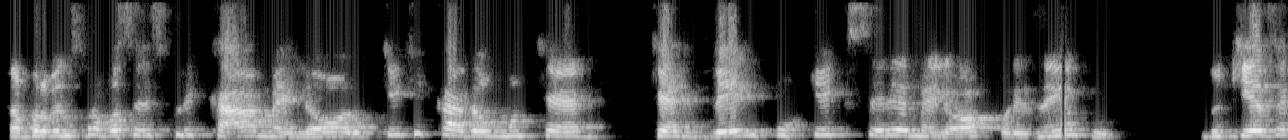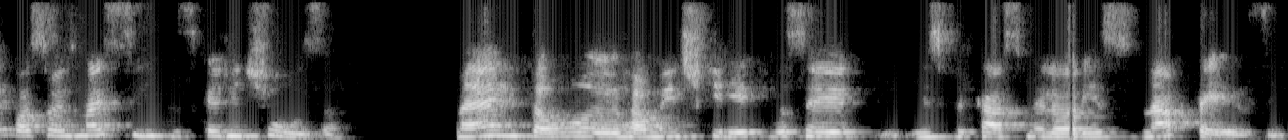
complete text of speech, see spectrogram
Então, pelo menos para você explicar melhor o que, que cada uma quer, quer ver e por que, que seria melhor, por exemplo, do que as equações mais simples que a gente usa. Né? Então, eu realmente queria que você me explicasse melhor isso na tese.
